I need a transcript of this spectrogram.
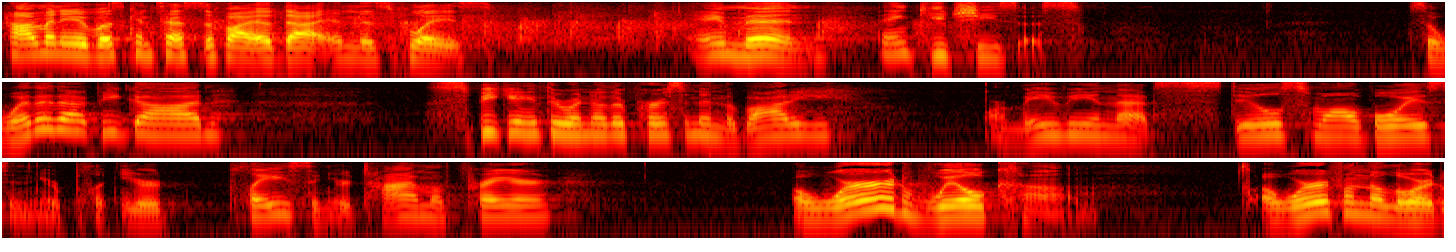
How many of us can testify of that in this place? Amen. Thank you, Jesus. So, whether that be God speaking through another person in the body, or maybe in that still small voice in your, your place in your time of prayer, a word will come. A word from the Lord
